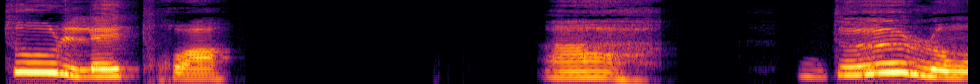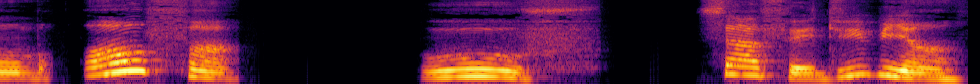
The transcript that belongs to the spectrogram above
tous les trois. Ah, de l'ombre, enfin. Ouf, ça fait du bien.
